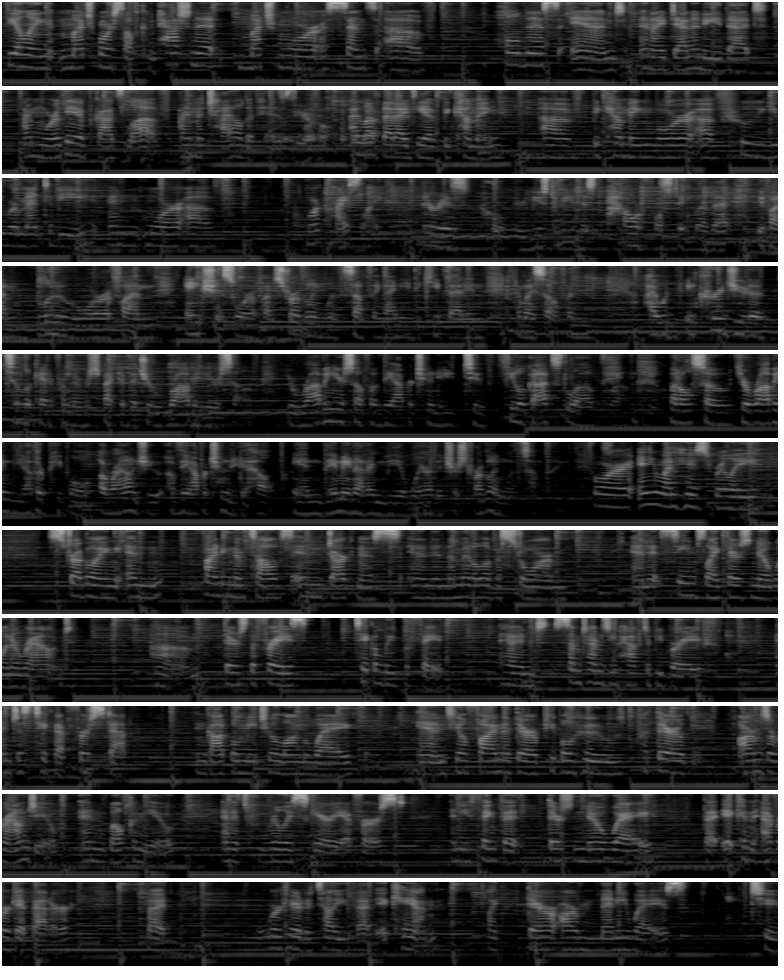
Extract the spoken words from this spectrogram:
feeling much more self compassionate, much more a sense of wholeness and an identity that I'm worthy of God's love. I'm a child of His. Beautiful. I love that idea of becoming, of becoming more of who you were meant to be and more of, more Christ like. There is hope. There used to be this powerful stigma that if I'm blue or if I'm anxious or if I'm struggling with something, I need to keep that in to myself. And I would encourage you to, to look at it from the perspective that you're robbing yourself. You're robbing yourself of the opportunity to feel God's love, but also you're robbing the other people around you of the opportunity to help. And they may not even be aware that you're struggling with something. For anyone who's really struggling and finding themselves in darkness and in the middle of a storm, and it seems like there's no one around, um, there's the phrase, take a leap of faith. And sometimes you have to be brave and just take that first step, and God will meet you along the way. And you'll find that there are people who put their arms around you and welcome you. And it's really scary at first. And you think that there's no way that it can ever get better. But we're here to tell you that it can. Like, there are many ways to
